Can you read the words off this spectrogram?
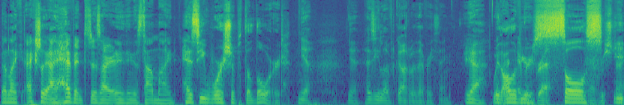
been like, actually, I haven't desired anything that's not mine. Has he worshipped the Lord? Yeah. Yeah. Has he loved God with everything? Yeah, with Every- all of your breath, soul. yeah,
